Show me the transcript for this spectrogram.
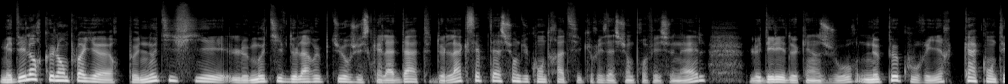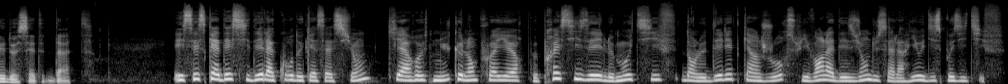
Mais dès lors que l'employeur peut notifier le motif de la rupture jusqu'à la date de l'acceptation du contrat de sécurisation professionnelle, le délai de 15 jours ne peut courir qu'à compter de cette date. Et c'est ce qu'a décidé la Cour de cassation, qui a retenu que l'employeur peut préciser le motif dans le délai de 15 jours suivant l'adhésion du salarié au dispositif.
